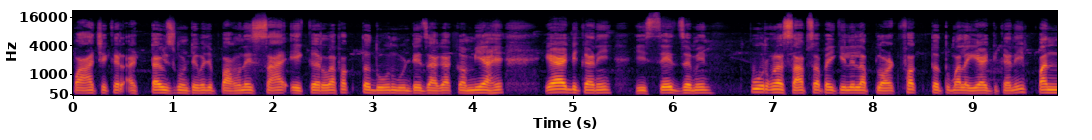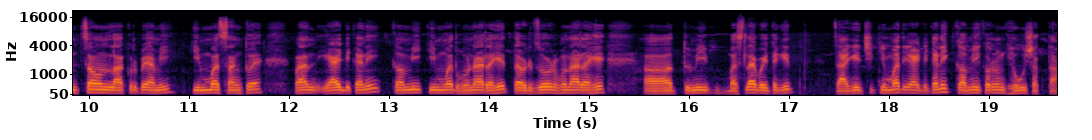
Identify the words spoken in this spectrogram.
पाच एकर अठ्ठावीस गुंठे म्हणजे पावणे सहा एकरला फक्त दोन गुंठे जागा कमी आहे. या ठिकाणी ही शेत जमीन पूर्ण साफसफाई केलेला प्लॉट फक्त तुम्हाला या ठिकाणी पंचावन्न लाख रुपये आम्ही किंमत सांगतो आहे पण या ठिकाणी कमी किंमत होणार आहे तडजोड होणार आहे. तुम्ही बसल्या बैठकीत जागेची किंमत या ठिकाणी कमी करून घेऊ शकता.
